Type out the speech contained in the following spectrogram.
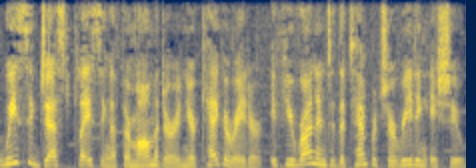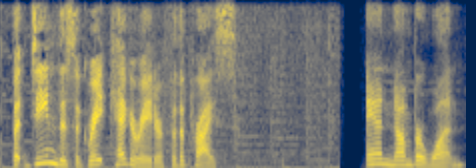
We suggest placing a thermometer in your kegerator if you run into the temperature reading issue but deem this a great kegerator for the price. And number 1.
